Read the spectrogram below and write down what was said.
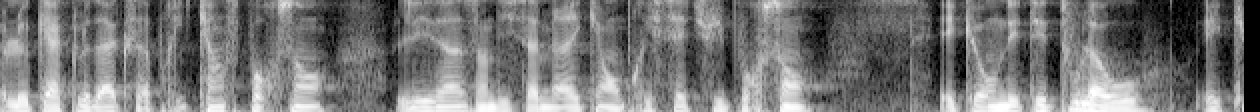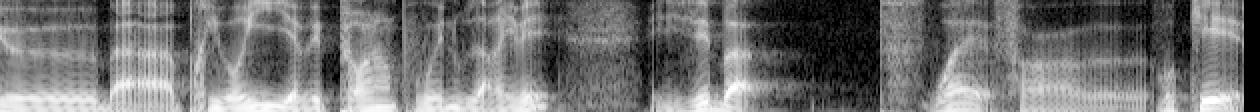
euh, le CAC, le DAX a pris 15%, les indices américains ont pris 7-8%, et qu'on était tout là-haut, et que, bah, a priori, il n'y avait plus rien qui pouvait nous arriver, et disait, bah, ouais, enfin, euh, ok, euh,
